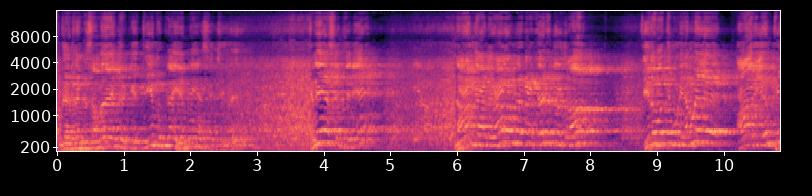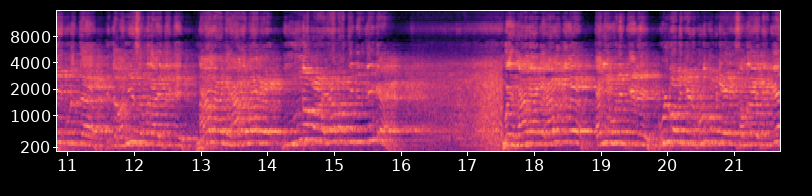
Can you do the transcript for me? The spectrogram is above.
இந்த ரெண்டு சமுதாயத்திற்கு திமுக என்னையா செஞ்சது? என்னையா செஞ்சது நான்காண்டு காலம் உங்களை நான் கேட்டுட்டு இருக்கிறோம் இருபத்தி மூணு எம்எல்ஏ ஆறு எம்பி கொடுத்த இந்த வன்னிய சமுதாயத்துக்கு நாலாண்டு காலமாக இன்னும் ஏமாத்திட்டு இருக்கீங்க உங்களுக்கு நாலாண்டு காலத்துல தனி ஒதுக்கீடு உள் ஒதுக்கீடு கொடுக்க முடியாது சமுதாயத்திற்கு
